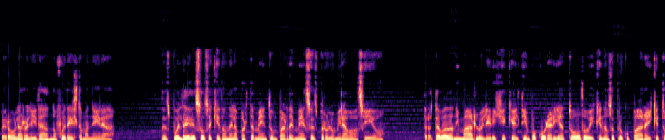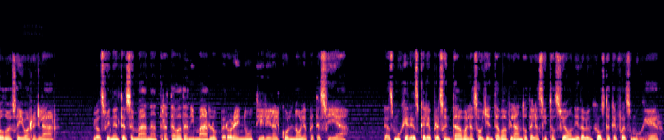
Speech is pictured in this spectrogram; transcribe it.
Pero la realidad no fue de esta manera. Después de eso se quedó en el apartamento un par de meses pero lo miraba vacío. Trataba de animarlo y le dije que el tiempo curaría todo y que no se preocupara y que todo se iba a arreglar. Los fines de semana trataba de animarlo, pero era inútil y el alcohol no le apetecía. Las mujeres que le presentaba las ahuyentaba hablando de la situación y de lo injusta que fue su mujer.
